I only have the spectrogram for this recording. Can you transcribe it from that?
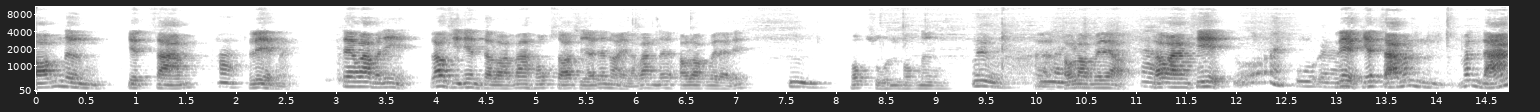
องหนึ่งเจ็ดสามค่ะ เลขน่ะแต่ว่าบัดนี้เล่าสีเนียนตลอดว่าหกสอเสือได้หน่อยละว่างเด้อเขาล็อกไว้แล้วเด้อืมหกศูนย์หกหนึ่งเอออ่าเขาล็อกไว้แล้วค่ะระหว่างที่ โอ้ยปูกันนะเลขเจ็ดสามมันมันดัง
